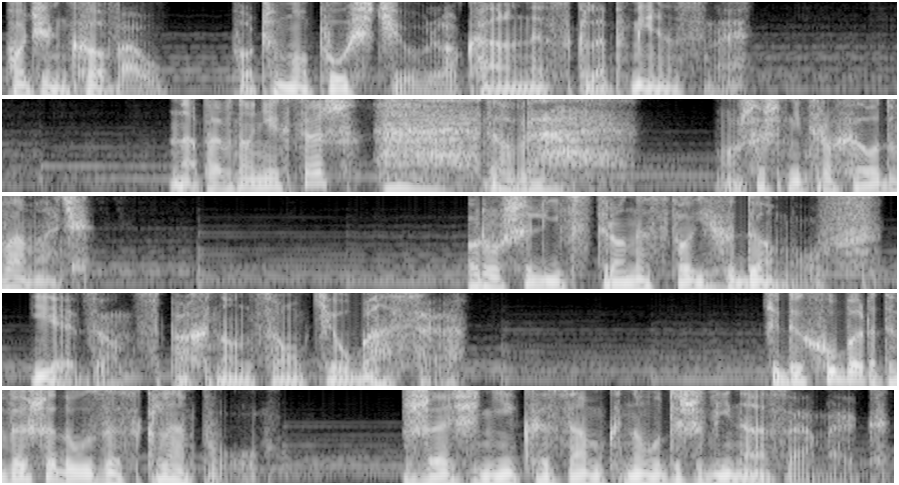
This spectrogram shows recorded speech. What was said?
podziękował, po czym opuścił lokalny sklep mięsny. Na pewno nie chcesz? Dobra, możesz mi trochę odłamać. Ruszyli w stronę swoich domów, jedząc pachnącą kiełbasę. Kiedy Hubert wyszedł ze sklepu, rzeźnik zamknął drzwi na zamek,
